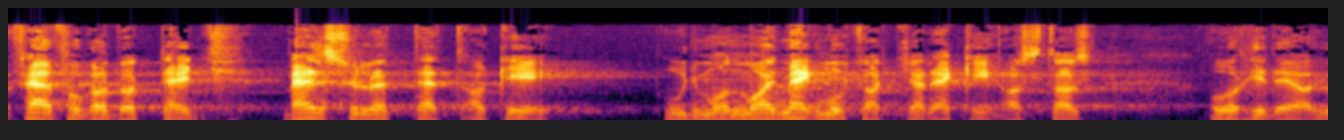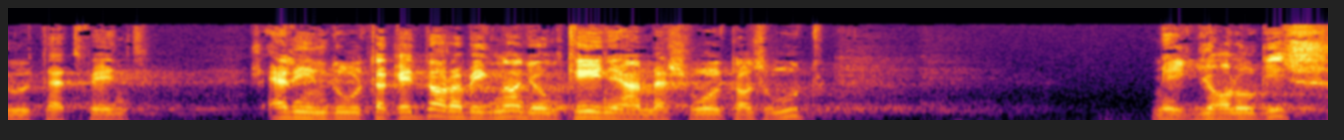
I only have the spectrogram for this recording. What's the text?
felfogadott egy benszülöttet, aki úgymond majd megmutatja neki azt az orhidea ültetvényt, és elindultak, egy darabig nagyon kényelmes volt az út, még gyalog is,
